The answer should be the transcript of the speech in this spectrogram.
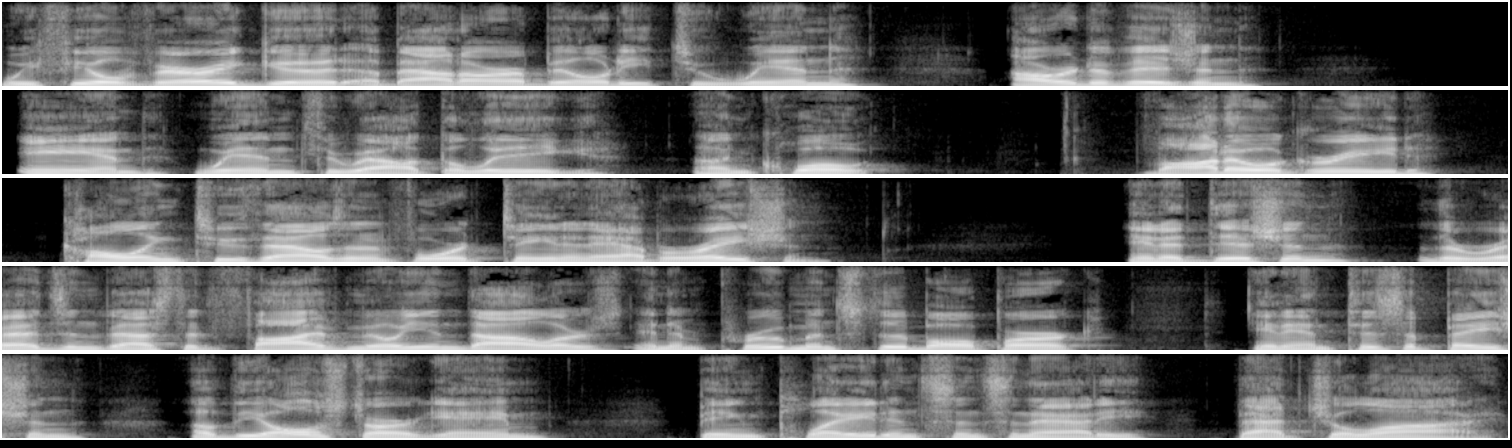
we feel very good about our ability to win our division and win throughout the league, unquote. Votto agreed, calling 2014 an aberration. In addition, the Reds invested $5 million in improvements to the ballpark in anticipation of the All Star game being played in Cincinnati that July.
